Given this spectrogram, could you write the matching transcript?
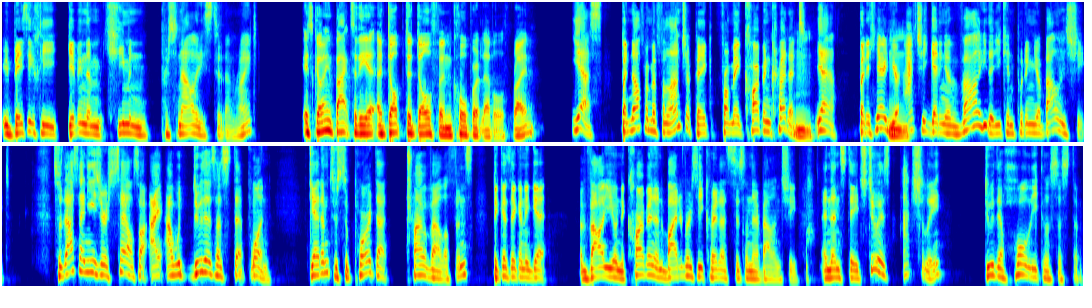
You're basically giving them human personalities to them, right? It's going back to the adopt a dolphin corporate level, right? Yes, but not from a philanthropic, from a carbon credit. Mm. Yeah. But here you're mm. actually getting a value that you can put in your balance sheet. So that's an easier sell. So I, I would do this as step one. Get them to support that tribe of elephants because they're going to get value in the carbon and biodiversity credit that sits on their balance sheet. And then stage two is actually do the whole ecosystem.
